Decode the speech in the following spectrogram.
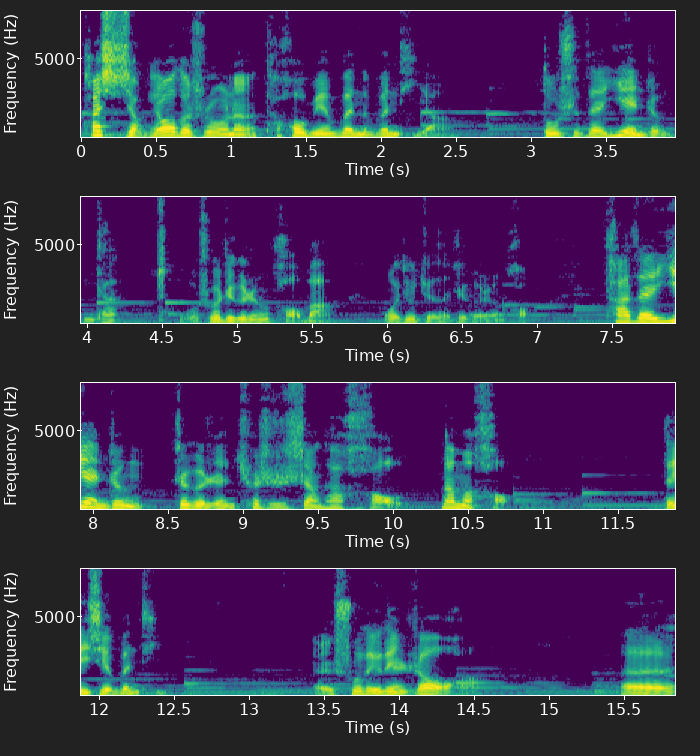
他想要的时候呢，他后边问的问题啊，都是在验证。你看，我说这个人好吧，我就觉得这个人好，他在验证这个人确实是像他好那么好的一些问题。呃，说的有点绕哈，呃，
